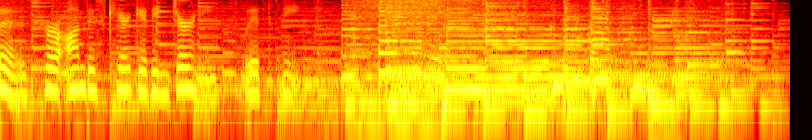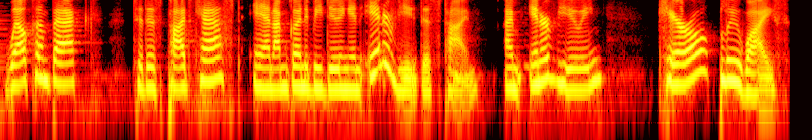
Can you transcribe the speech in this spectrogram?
those who are on this caregiving journey with me. Welcome back to this podcast, and I'm going to be doing an interview this time. I'm interviewing Carol Blueweiss.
